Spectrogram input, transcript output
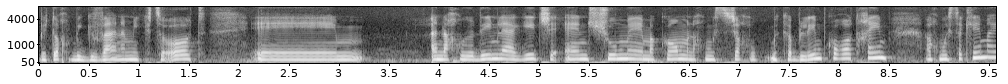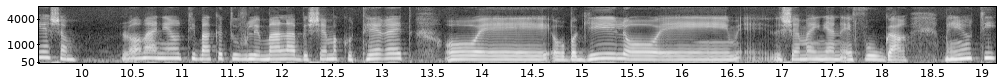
בתוך מגוון המקצועות. אנחנו יודעים להגיד שאין שום אה, מקום, אנחנו, כשאנחנו מקבלים קורות חיים, אנחנו מסתכלים מה יש שם. לא מעניין אותי מה כתוב למעלה בשם הכותרת, או, אה, או בגיל, או אה, לשם העניין איפה הוא גר. מעניין אותי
